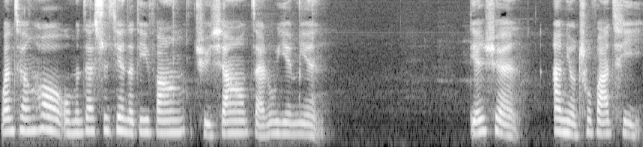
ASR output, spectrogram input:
完成后，我们在事件的地方取消载入页面，点选按钮触发器。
